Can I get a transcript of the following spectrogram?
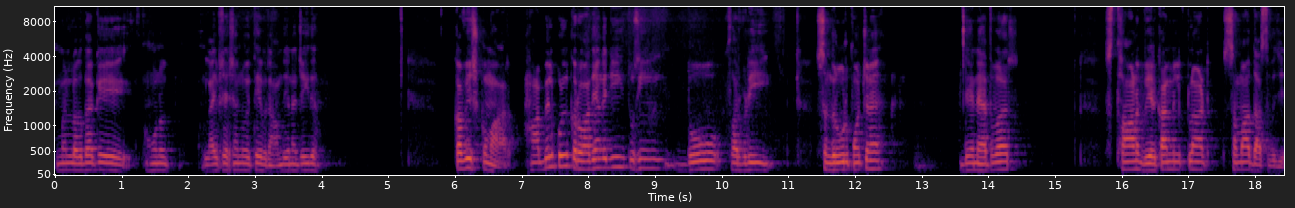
ਮੈਨੂੰ ਲੱਗਦਾ ਕਿ ਹੁਣ ਲਾਈਵ ਸੈਸ਼ਨ ਨੂੰ ਇੱਥੇ ਵਿਰਾਮ ਦੇਣਾ ਚਾਹੀਦਾ। ਕਵਿਸ਼ ਕੁਮਾਰ, ਹਾਂ, ਬਿਲਕੁਲ ਕਰਵਾ ਦਿਆਂਗੇ ਜੀ। ਤੁਸੀਂ 2 ਫਰਵਰੀ ਸੰਗਰੂਰ ਪਹੁੰਚਣਾ ਹੈ, ਦਿਨ ਐਤਵਾਰ। ਸਥਾਨ ਵੇਰਕਾ ਮਿਲਕ ਪਲਾਂਟ, ਸਮਾਂ 10 ਵਜੇ।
